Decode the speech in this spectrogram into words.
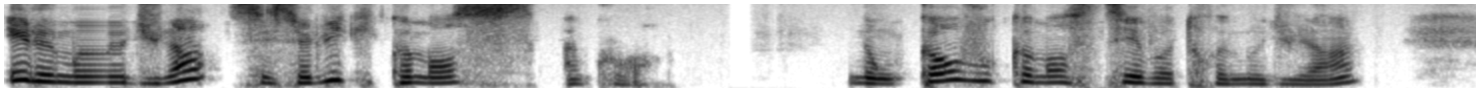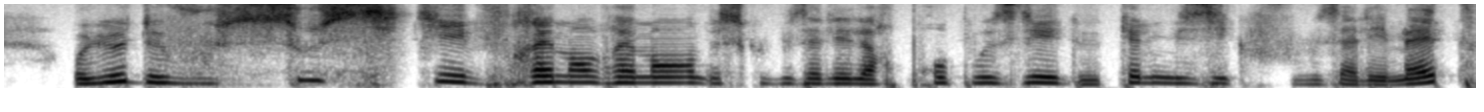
Et le module 1, c'est celui qui commence un cours. Donc quand vous commencez votre module 1, au lieu de vous soucier vraiment, vraiment de ce que vous allez leur proposer, de quelle musique vous allez mettre,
